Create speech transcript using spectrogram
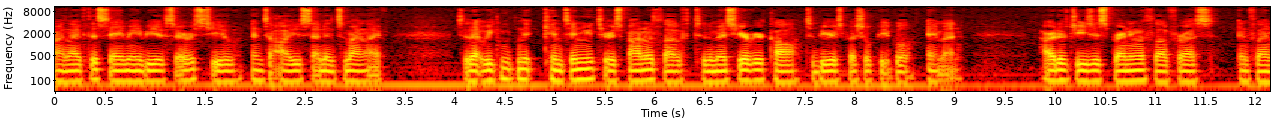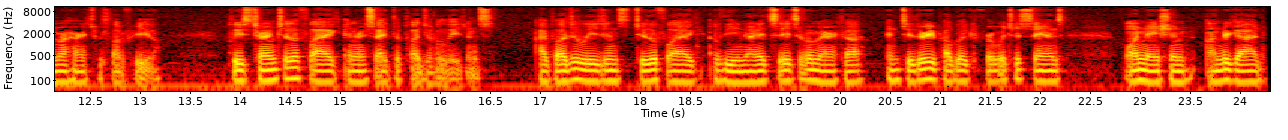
my life this day may be of service to you and to all you send into my life, so that we can continue to respond with love to the mystery of your call to be your special people. Amen. Heart of Jesus, burning with love for us, inflame our hearts with love for you. Please turn to the flag and recite the Pledge of Allegiance. I pledge allegiance to the flag of the United States of America and to the Republic for which it stands, one nation, under God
